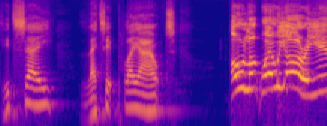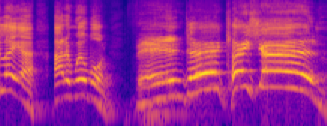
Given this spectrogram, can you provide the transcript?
did say, let it play out. Oh, look where we are a year later. Adam Wilbourn, vindication!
